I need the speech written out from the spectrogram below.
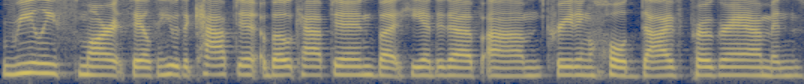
really smart salesman. He was a captain, a boat captain, but he ended up um, creating a whole dive program and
